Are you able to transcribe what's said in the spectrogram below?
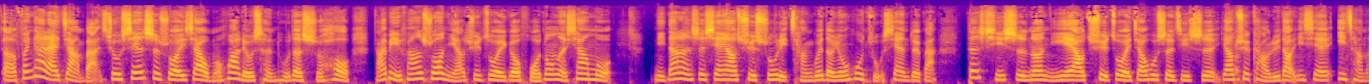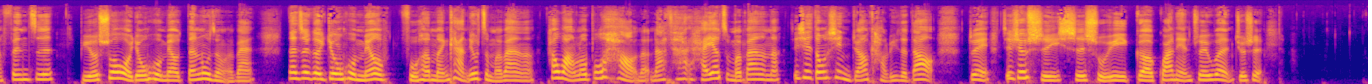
呃，分开来讲吧，就先是说一下我们画流程图的时候，打比方说你要去做一个活动的项目，你当然是先要去梳理常规的用户主线，对吧？但其实呢，你也要去作为交互设计师，要去考虑到一些异常的分支。比如说我用户没有登录怎么办？那这个用户没有符合门槛又怎么办呢？他网络不好的，那他还要怎么办了呢？这些东西你都要考虑得到。对，这就是是属于一个关联追问，就是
